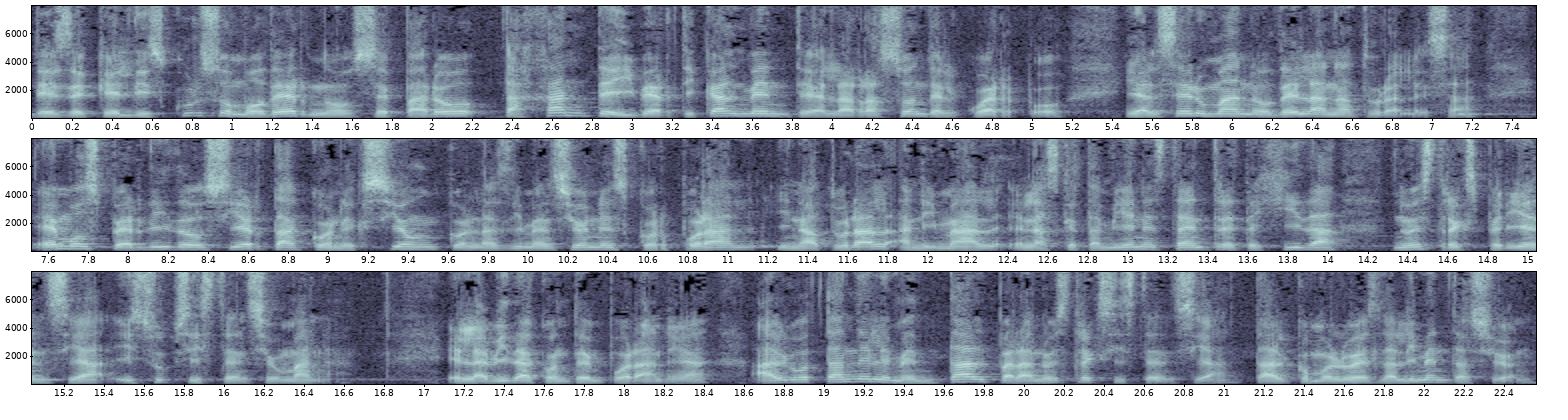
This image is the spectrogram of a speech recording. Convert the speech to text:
Desde que el discurso moderno separó tajante y verticalmente a la razón del cuerpo y al ser humano de la naturaleza, hemos perdido cierta conexión con las dimensiones corporal y natural animal en las que también está entretejida nuestra experiencia y subsistencia humana. En la vida contemporánea, algo tan elemental para nuestra existencia, tal como lo es la alimentación,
